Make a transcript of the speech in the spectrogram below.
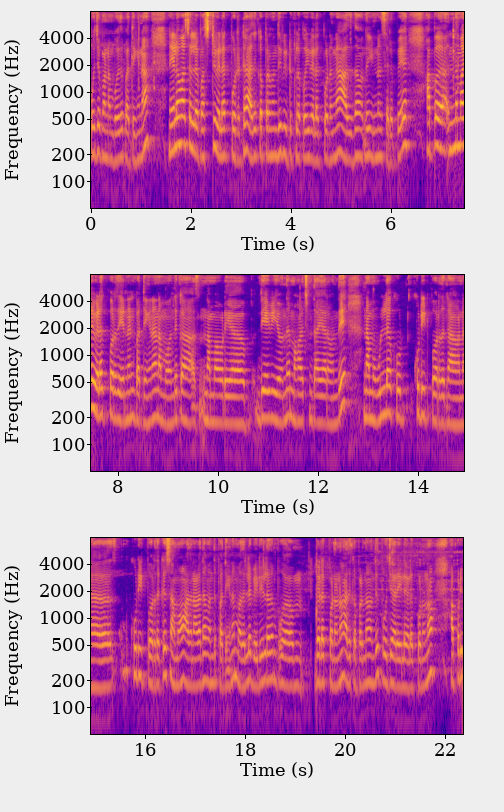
பூஜை பண்ணும்போது பார்த்திங்கன்னா நிலவாசலில் ஃபஸ்ட்டு விளக்கு போட்டுட்டு அதுக்கப்புறம் வந்து வீட்டுக்குள்ளே போய் விளக்கு போடுங்க. அதுதான் வந்து இன்னும் சிறப்பு. அப்போ இந்த மாதிரி விளக்கு போடுறது என்னன்னு பார்த்தீங்கன்னா நம்ம வந்து க நம்மளுடைய தேவியை வந்து மகாலட்சுமி தாயாரை வந்து நம்ம உள்ளே கூட் கூட்டிகிட்டு போகிறதுக்கான கூட்டிகிட்டு போகிறதுக்கு சமம். அதனால தான் வந்து பார்த்திங்கன்னா முதல்ல வெளியில் தான் போ விளக்கு பண்ணணும் அதுக்கப்புறம் தான் வந்து பூஜை அறையில் விளக்கு பண்ணணும் அப்படி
